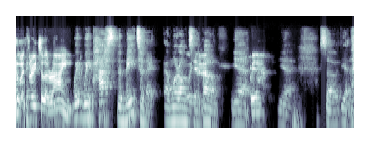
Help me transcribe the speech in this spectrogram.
we're through to the Rhine. We, we passed the meat of it, and we're on oh, to yeah. the bone. Yeah, yeah, yeah. So yeah.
